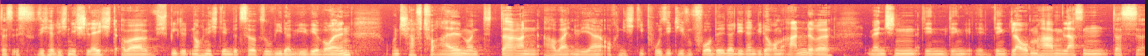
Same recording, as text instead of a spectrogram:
Das ist sicherlich nicht schlecht, aber spiegelt noch nicht den Bezirk so wider, wie wir wollen und schafft vor allem, und daran arbeiten wir, auch nicht die positiven Vorbilder, die dann wiederum andere Menschen den, den, den Glauben haben lassen, dass äh,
